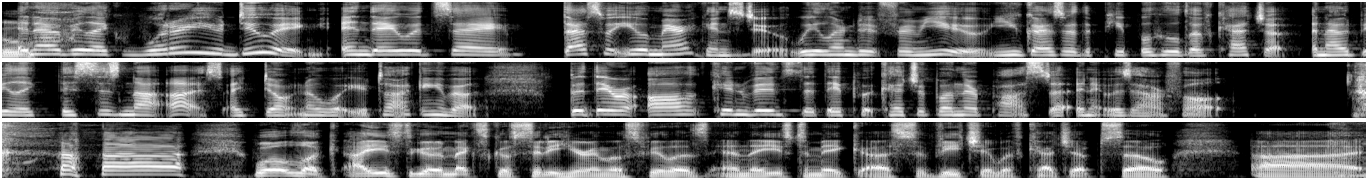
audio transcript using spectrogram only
And I would be like, "What are you doing?" And they would say, "That's what you Americans do. We learned it from you. You guys are the people who love ketchup." And I would be like, "This is not us. I don't know what you're talking about." But they were all convinced that they put ketchup on their pasta and it was our fault. well, look, I used to go to Mexico City here in Los Feliz, and they used to make uh, ceviche with ketchup. So uh,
